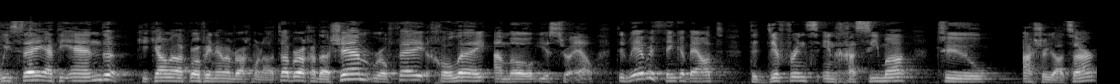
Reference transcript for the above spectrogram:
we say at the end, Kikal Melach Rofei Hashem Rofei Cholei Amo Yisrael. Did we ever think about the difference in Chasima to Asher Yatzar?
